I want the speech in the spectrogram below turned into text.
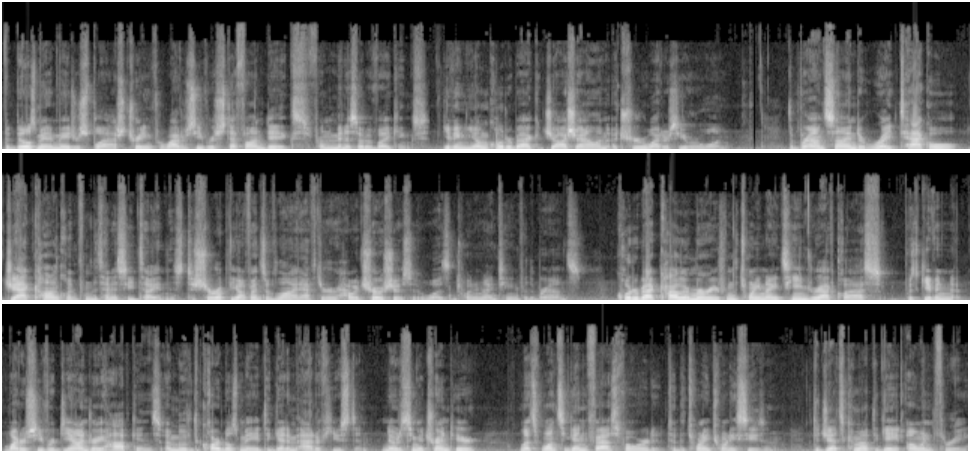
The Bills made a major splash, trading for wide receiver Stefon Diggs from the Minnesota Vikings, giving young quarterback Josh Allen a true wide receiver one. The Browns signed right tackle Jack Conklin from the Tennessee Titans to shore up the offensive line after how atrocious it was in 2019 for the Browns. Quarterback Kyler Murray from the 2019 draft class was given wide receiver DeAndre Hopkins, a move the Cardinals made to get him out of Houston. Noticing a trend here? Let's once again fast forward to the 2020 season. The Jets come out the gate 0 3,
